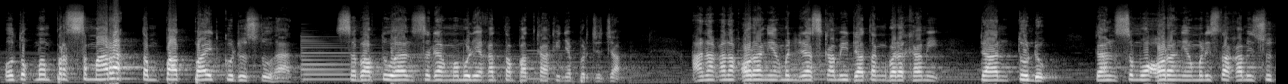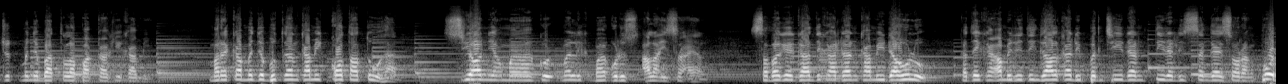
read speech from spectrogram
untuk mempersemarak tempat bait kudus Tuhan. Sebab Tuhan sedang memuliakan tempat kakinya berjejak. Anak-anak orang yang menindas kami datang kepada kami dan tunduk. Dan semua orang yang menista kami sujud menyembah telapak kaki kami. Mereka menyebutkan kami kota Tuhan. Sion yang Maha Kudus Allah Israel. Sebagai ganti keadaan kami dahulu. Ketika kami ditinggalkan, dibenci dan tidak disenggai seorang pun.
